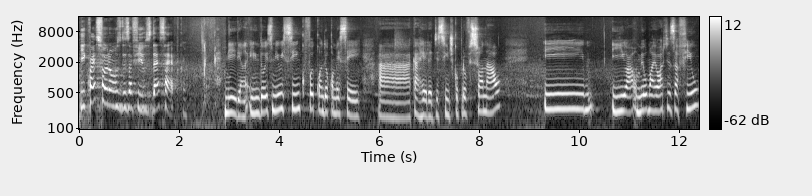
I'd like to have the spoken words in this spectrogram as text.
E quais foram os desafios dessa época? Miriam, em 2005 foi quando eu comecei a carreira de síndico profissional. E, e a, o meu maior desafio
